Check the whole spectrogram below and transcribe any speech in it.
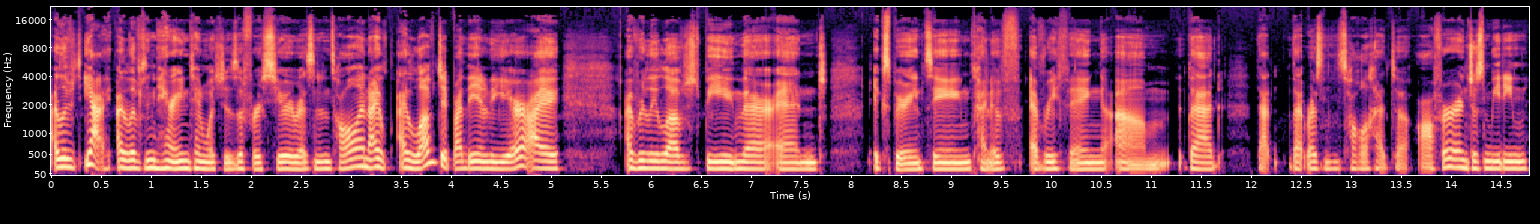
I lived yeah I lived in Harrington, which is a first year residence hall, and I I loved it. By the end of the year, I I really loved being there and experiencing kind of everything um, that that that residence hall had to offer, and just meeting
